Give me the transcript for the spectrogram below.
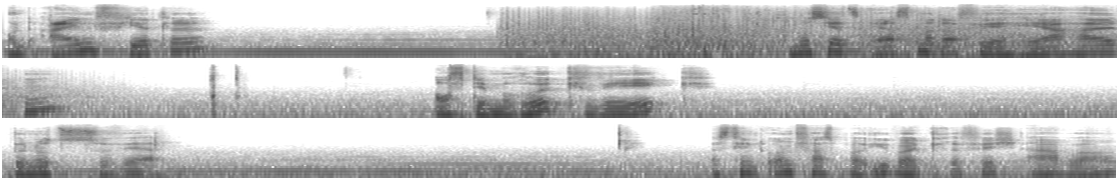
Und ein Viertel muss jetzt erstmal dafür herhalten, auf dem Rückweg benutzt zu werden. Das klingt unfassbar übergriffig, aber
